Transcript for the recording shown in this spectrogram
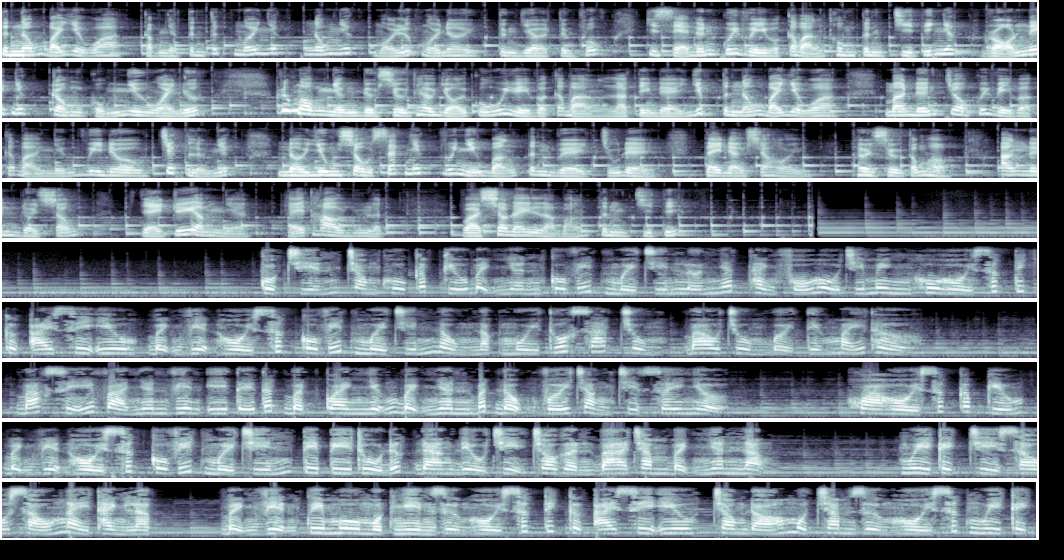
Tin nóng 7 giờ qua, cập nhật tin tức mới nhất, nóng nhất, mọi lúc mọi nơi, từng giờ từng phút, chia sẻ đến quý vị và các bạn thông tin chi tiết nhất, rõ nét nhất trong cũng như ngoài nước. Rất mong nhận được sự theo dõi của quý vị và các bạn là tiền đề giúp tin nóng 7 giờ qua mang đến cho quý vị và các bạn những video chất lượng nhất, nội dung sâu sắc nhất với những bản tin về chủ đề tệ nạn xã hội, thời sự tổng hợp, an ninh đời sống, giải trí âm nhạc, thể thao du lịch. Và sau đây là bản tin chi tiết. Cuộc chiến trong khu cấp cứu bệnh nhân COVID-19 lớn nhất thành phố Hồ Chí Minh khu hồi sức tích cực ICU, bệnh viện hồi sức COVID-19 nồng nặc mùi thuốc sát trùng, bao trùm bởi tiếng máy thở. Bác sĩ và nhân viên y tế tất bật quanh những bệnh nhân bất động với chẳng chịt dây nhở. Khoa hồi sức cấp cứu, bệnh viện hồi sức COVID-19 TP Thủ Đức đang điều trị cho gần 300 bệnh nhân nặng nguy kịch chỉ sau 6 ngày thành lập. Bệnh viện quy mô 1.000 giường hồi sức tích cực ICU, trong đó 100 giường hồi sức nguy kịch.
